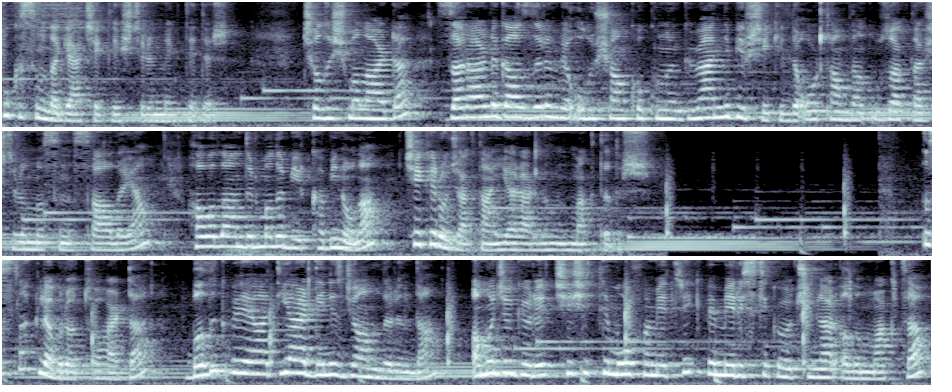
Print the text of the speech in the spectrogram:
bu kısımda gerçekleştirilmektedir. Çalışmalarda zararlı gazların ve oluşan kokunun güvenli bir şekilde ortamdan uzaklaştırılmasını sağlayan havalandırmalı bir kabin olan çeker ocaktan yararlanılmaktadır. Islak laboratuvarda balık veya diğer deniz canlılarından amaca göre çeşitli morfometrik ve meristik ölçümler alınmakta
